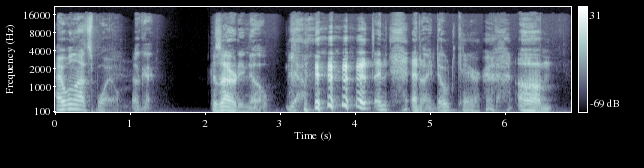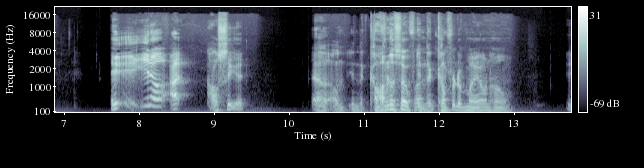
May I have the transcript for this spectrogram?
I will not spoil. Okay. Because I already know. Yeah. and and I don't care. Um, you know, I I'll see it uh, on- in the comfort, the sofa. in the comfort of my own home, Uh,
